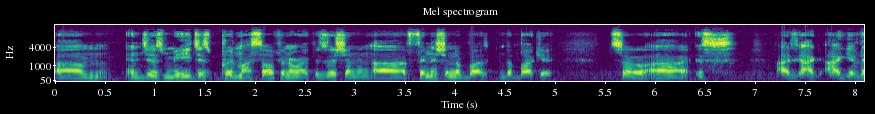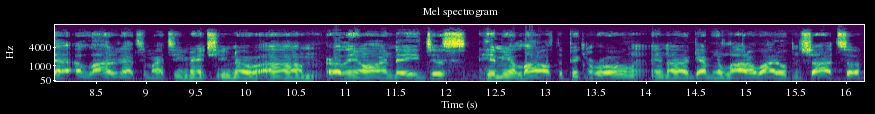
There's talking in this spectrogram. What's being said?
Um, and just me just putting myself in the right position and uh, finishing the, bu- the bucket. So uh, it's I, I, I, give that a lot of that to my teammates. You know, um, early on they just hit me a lot off the pick and roll and uh, got me a lot of wide open shots. So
